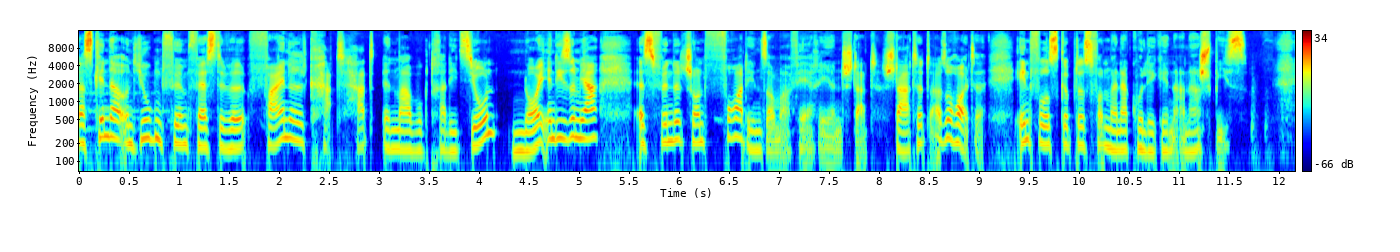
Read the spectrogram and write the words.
Das Kinder- und Jugendfilmfestival Final Cut hat in Marburg Tradition, neu in diesem Jahr. Es findet schon vor den Sommerferien statt, startet also heute. Infos gibt es von meiner Kollegin Anna Spieß.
